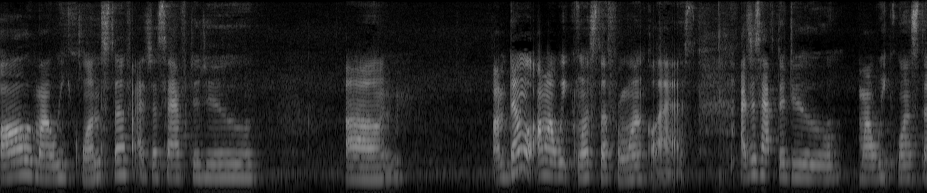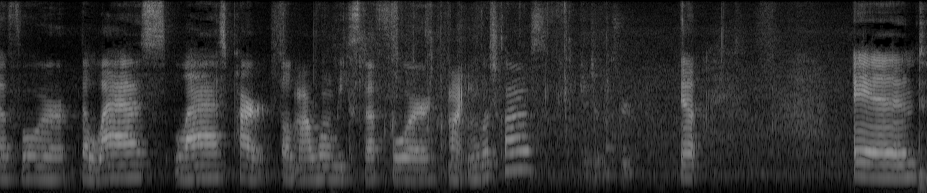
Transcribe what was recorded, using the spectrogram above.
all of my week one stuff I just have to do. Um I'm done with all my week one stuff for one class I just have to do my week one stuff for the last, last part of my one week stuff for my English class. Yep. And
